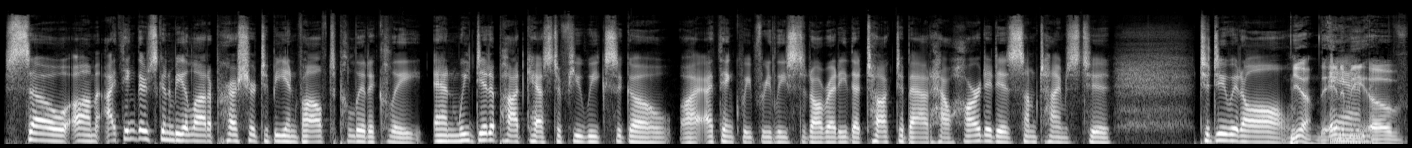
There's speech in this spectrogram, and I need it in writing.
so um, I think there's going to be a lot of pressure to be involved politically. And we did a podcast a few weeks ago. I, I think we've released it already that talked about how hard it is sometimes to to do it all. yeah. The enemy And- of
